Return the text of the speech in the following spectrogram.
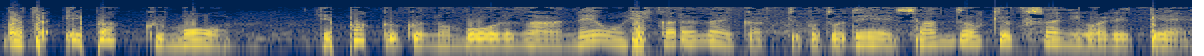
また、エパックも、エパック君のボールがネオン光らないかっていうことで、散々お客さんに言われて、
